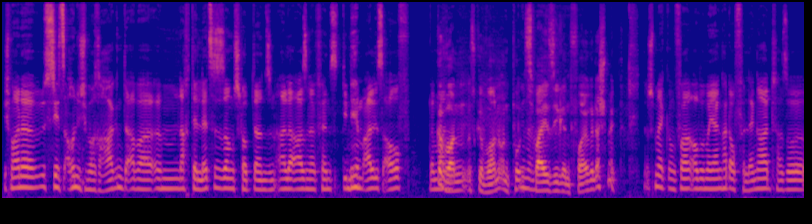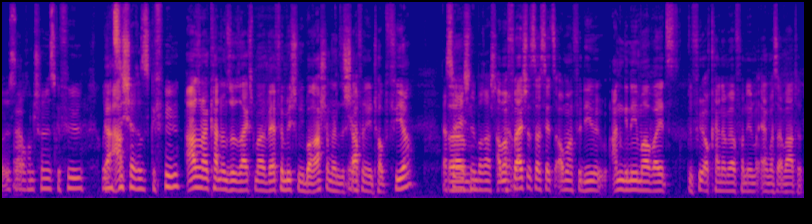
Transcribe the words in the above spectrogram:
ich meine, ist jetzt auch nicht überragend, aber ähm, nach der letzten Saison, ich glaube, dann sind alle Arsenal-Fans, die nehmen alles auf. gewonnen ist gewonnen und genau. zwei Siege in Folge, das schmeckt. Das schmeckt und vor allem Aubameyang hat auch verlängert, also ist ja. auch ein schönes Gefühl und ja, ein sicheres Gefühl. Arsenal kann und so, sag ich mal, wäre für mich eine Überraschung, wenn sie es ja. schaffen in die Top 4. Das wäre ähm, echt eine Überraschung. Aber vielleicht ist das jetzt auch mal für die angenehmer, weil jetzt gefühlt auch keiner mehr von denen irgendwas erwartet.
